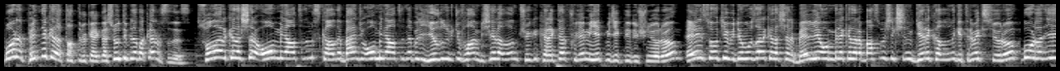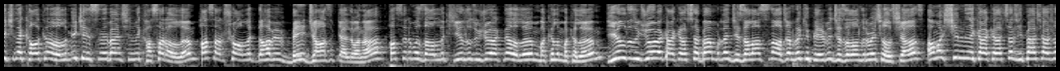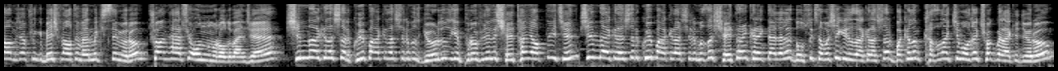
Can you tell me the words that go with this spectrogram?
Bu arada Penny ne kadar tatlı bir karakter. Şunun tipine bakar mısınız? Son arkadaşlar 10.000 altınımız kaldı. Bence 10.000 altında böyle yıldız gücü falan bir şeyler alalım. Çünkü karakter fulemi yetmeyecek diye düşünüyorum. En sonki videomuzda arkadaşlar belli 11'e kadar basmıştık. Şimdi geri kalanını getirmek istiyorum. Buradan ilkine kalkan alalım. İkincisine ben şimdi hasar alalım. Hasar şu anlık daha bir beni cazip geldi bana. Hasarımızı aldık. Yıldız gücü olarak ne alalım? Bakalım bakalım. Yıldız gücü olarak arkadaşlar ben buradan cezalansını alacağım. Rakiplerimizi cezalandırmaya çalışacağız. Ama şimdilik arkadaşlar hiper şarj almayacağım. Çünkü 5000 altın vermek istemiyorum. Şu an her şey 10 numara oldu bence. Şimdi arkadaşlar kulüp arkadaşlarımız gördüğünüz gibi profillerini şeytan yaptığı için şimdi arkadaşlar kulüp arkadaşlarımızla şeytan karakterlerle dostluk savaşa gireceğiz arkadaşlar. Bakalım kazanan kim olacak çok merak ediyorum.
